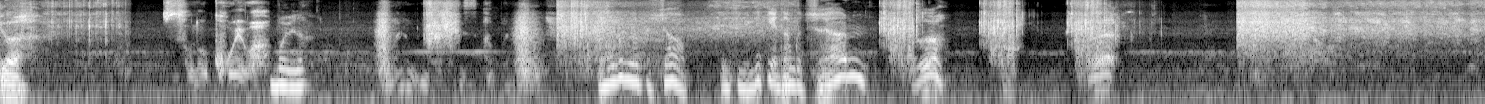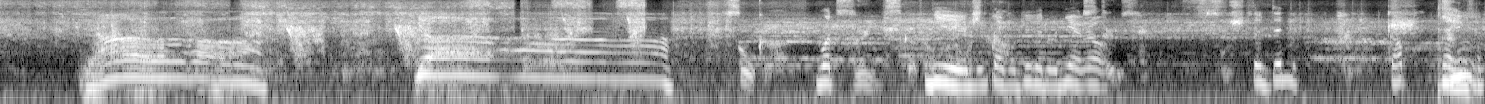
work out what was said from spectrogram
เยอะไม่นะแกต้องรับผิดชอบในสิ่งที่แกทำกับฉันเออเยอะเยอะ Вот. Не, ну как вот это, не, ну. Стенден. Топ. Дин.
